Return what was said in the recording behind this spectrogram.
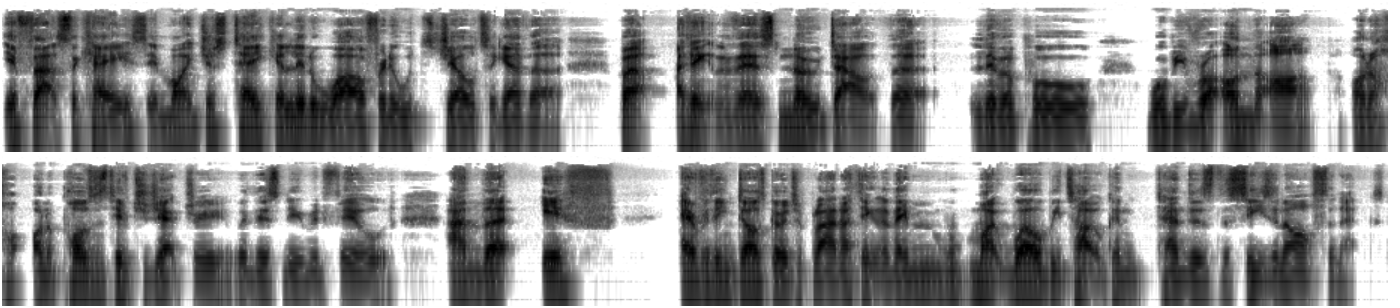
if that's the case, it might just take a little while for it all to gel together. But I think that there's no doubt that Liverpool will be on the up, on a on a positive trajectory with this new midfield, and that if everything does go to plan, I think that they m- might well be title contenders the season after next.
